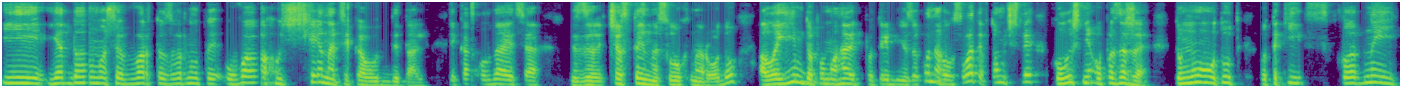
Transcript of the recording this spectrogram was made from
І я думаю, що варто звернути увагу ще на цікаву деталь, яка складається з частини слуг народу, але їм допомагають потрібні закони голосувати, в тому числі колишнє ОПЗЖ. Тому тут отакий складний,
